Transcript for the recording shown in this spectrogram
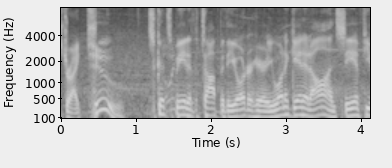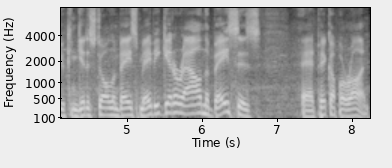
Strike two. It's good speed at the top of the order here. You want to get it on, see if you can get a stolen base, maybe get around the bases and pick up a run.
